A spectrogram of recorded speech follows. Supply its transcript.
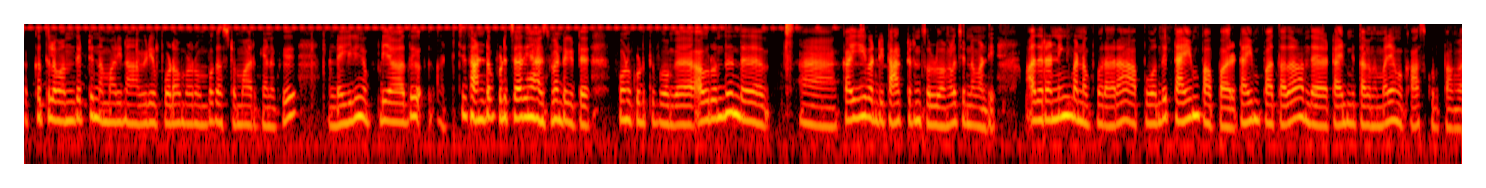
பக்கத்தில் வந்துட்டு இந்த மாதிரி நான் வீடியோ போடாமல் போட ரொம்ப கஷ்டமாக இருக்குது எனக்கு. டெய்லியும் எப்படியாவது அடித்து சண்டை பிடிச்சாது என் ஹஸ்பண்டுக்கிட்ட ஃபோனை கொடுத்து போங்க. அவர் வந்து இந்த கை வண்டி டிராக்டர்னு சொல்லுவாங்களா சின்ன வண்டி. அதை ரன்னிங் பண்ண போகிறாரா அப்போ வந்து டைம் பார்ப்பாரு. டைம் பார்த்தா தான் அந்த டைமுக்கு தகுந்த மாதிரி அவங்க காசு கொடுப்பாங்க.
